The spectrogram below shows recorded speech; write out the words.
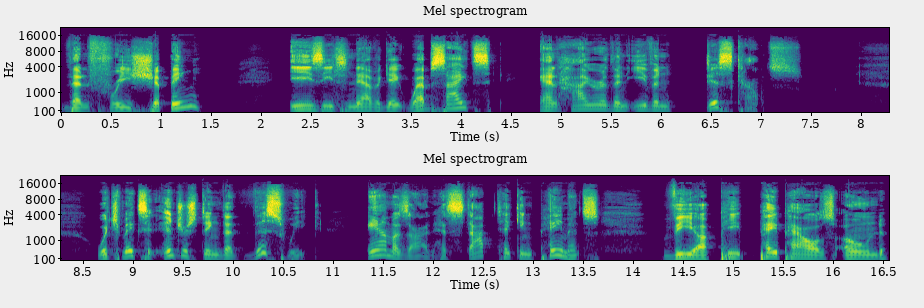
than free shipping, easy to navigate websites, and higher than even discounts, which makes it interesting that this week Amazon has stopped taking payments via P- PayPal's owned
